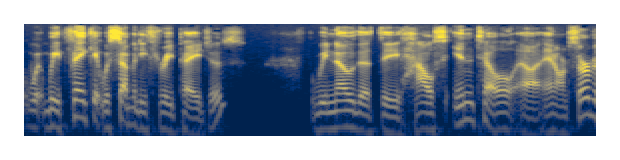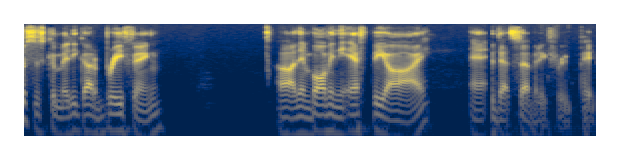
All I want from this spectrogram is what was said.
we think it was 73 pages. We know that the House Intel uh, and Armed Services Committee got a briefing uh, involving the FBI and that 73 page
